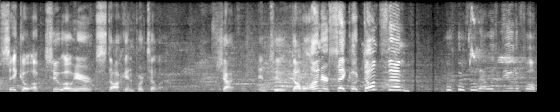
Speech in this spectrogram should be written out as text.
Seiko up 2-0 here, stalking Portilla. Shot into double under. Seiko dumps him. that was beautiful.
